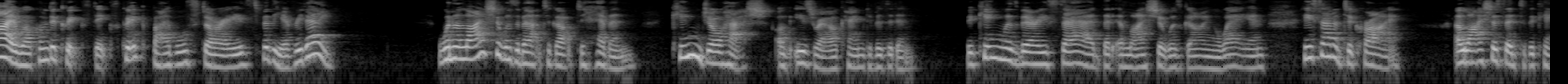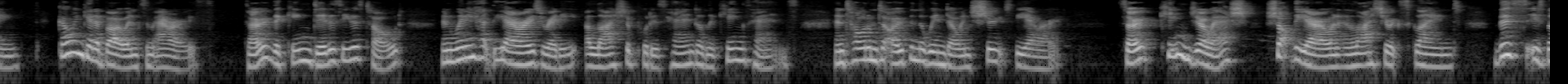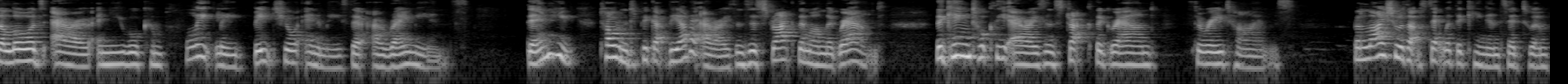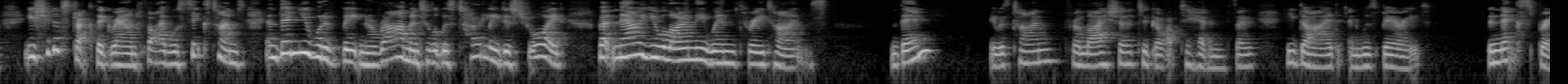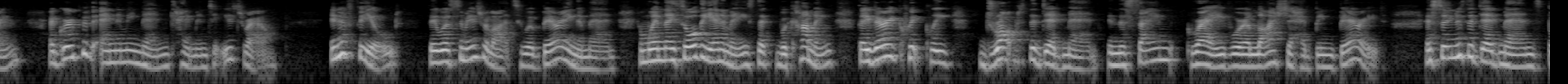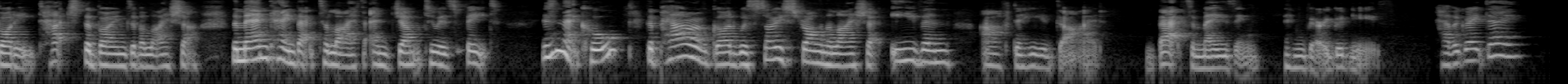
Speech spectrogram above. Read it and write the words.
Hi, welcome to Quick Sticks, quick Bible stories for the everyday. When Elisha was about to go up to heaven, King Joash of Israel came to visit him. The king was very sad that Elisha was going away, and he started to cry. Elisha said to the king, Go and get a bow and some arrows. So the king did as he was told, and when he had the arrows ready, Elisha put his hand on the king's hands and told him to open the window and shoot the arrow. So King Joash shot the arrow, and Elisha exclaimed, This is the Lord's arrow, and you will completely beat your enemies, the Arameans. Then he told him to pick up the other arrows and to strike them on the ground. The king took the arrows and struck the ground three times. But Elisha was upset with the king and said to him, You should have struck the ground five or six times, and then you would have beaten Aram until it was totally destroyed. But now you will only win three times. Then it was time for Elisha to go up to heaven, so he died and was buried. The next spring, a group of enemy men came into Israel. In a field, there were some Israelites who were burying a man, and when they saw the enemies that were coming, they very quickly dropped the dead man in the same grave where Elisha had been buried. As soon as the dead man's body touched the bones of Elisha, the man came back to life and jumped to his feet. Isn't that cool? The power of God was so strong in Elisha even after he had died. That's amazing and very good news. Have a great day.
